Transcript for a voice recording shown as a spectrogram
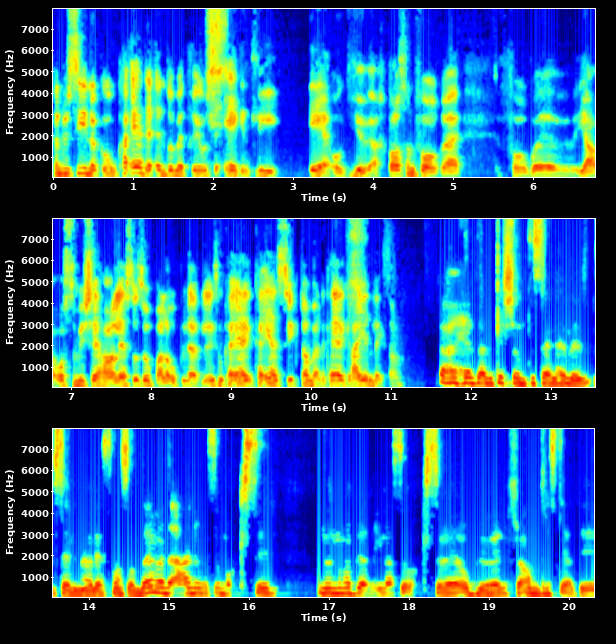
Kan du si noe om hva er det endometriose egentlig er og gjør? Bare sånn for uh, for eh, ja, oss som ikke har lest oss opp eller opplevd liksom, hva, er, hva er sykdommen? Hva er greien, liksom? Jeg har helt ærlig ikke skjønt det selv heller, selv om jeg har lest masse om det, men det er noe som vokser. Når man har blødning, så vokser det og blør fra andre steder.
